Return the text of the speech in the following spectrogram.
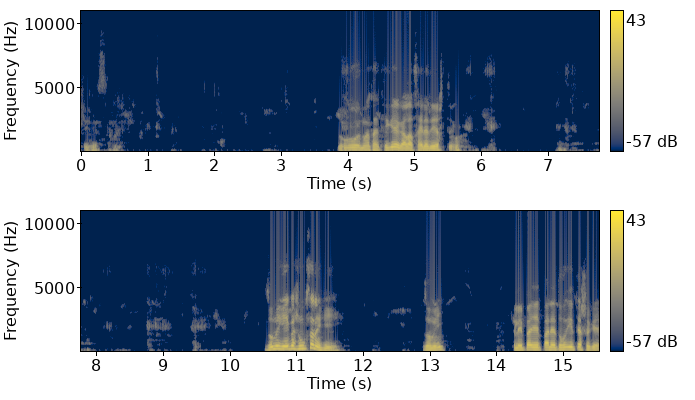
ঠিক আছে। ওই মাথায় থেকে গালা সাইডে দিয়ে আসতে জমি কি এই পাশে উঠছে নাকি? জমি? তাহলে এই পারে পারে তো ইতে আসে কে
